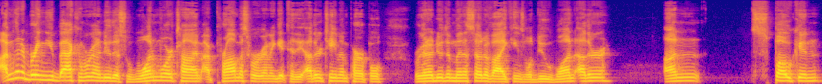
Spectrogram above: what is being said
I'm going to bring you back, and we're going to do this one more time. I promise we're going to get to the other team in purple. We're going to do the Minnesota Vikings. We'll do one other unspoken,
